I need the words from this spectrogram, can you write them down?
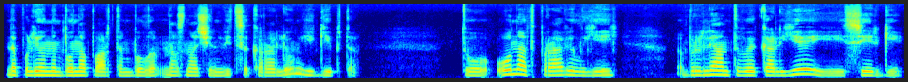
Наполеоном Бонапартом был назначен вице-королем Египта, то он отправил ей бриллиантовое колье и серьги,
